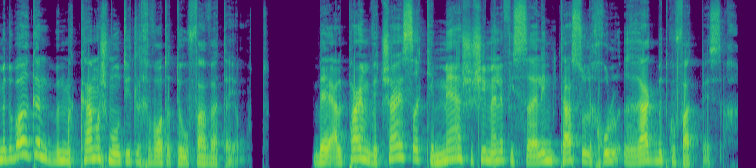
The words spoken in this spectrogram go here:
מדובר כאן במכה משמעותית לחברות התעופה והתיירות. ב-2019 כ-160 אלף ישראלים טסו לחו"ל רק בתקופת פסח,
